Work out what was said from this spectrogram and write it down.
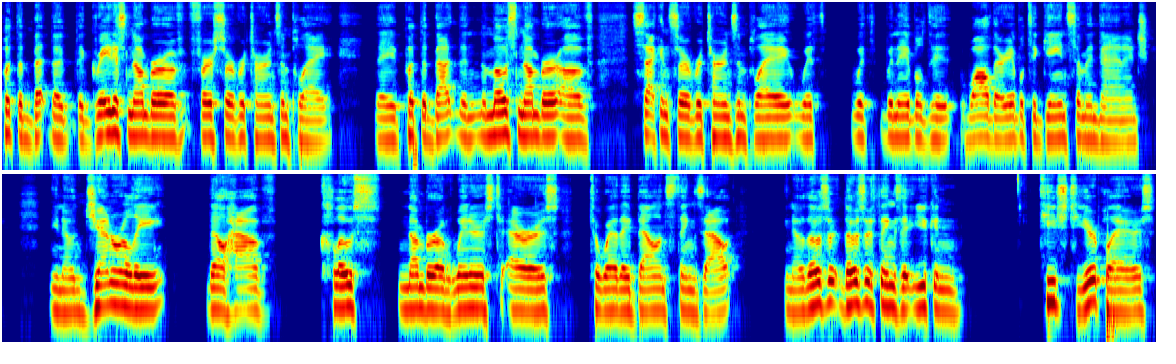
put the the, the greatest number of first serve returns in play they put the, the the most number of second serve returns in play with with when able to while they're able to gain some advantage. You know, generally they'll have close number of winners to errors to where they balance things out. You know, those are those are things that you can teach to your players.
